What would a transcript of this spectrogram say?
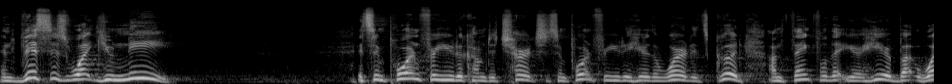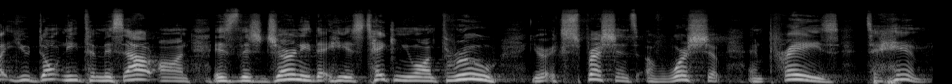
And this is what you need. It's important for you to come to church. It's important for you to hear the word. It's good. I'm thankful that you're here. But what you don't need to miss out on is this journey that He is taking you on through your expressions of worship and praise to Him.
